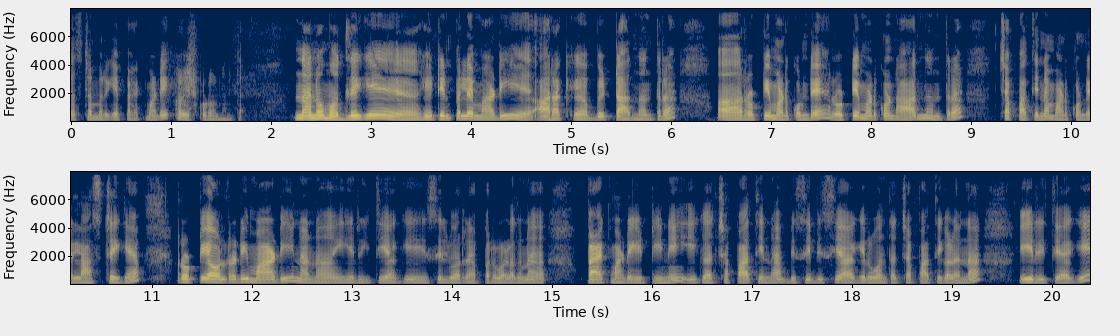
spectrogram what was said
ಕಸ್ಟಮರಿಗೆ ಪ್ಯಾಕ್ ಮಾಡಿ ಕಳಿಸ್ಕೊಡೋಣಂತ. ನಾನು ಮೊದಲಿಗೆ ಹಿಟ್ಟಿನ ಪಲ್ಯ ಮಾಡಿ ಆರಕ್ಕೆ ಬಿಟ್ಟಾದ ನಂತರ ರೊಟ್ಟಿ ಮಾಡಿಕೊಂಡೆ. ರೊಟ್ಟಿ ಮಾಡ್ಕೊಂಡು ಆದ ನಂತರ ಚಪಾತಿನ ಮಾಡಿಕೊಂಡೆ ಲಾಸ್ಟಿಗೆ. ರೊಟ್ಟಿ ಆಲ್ರೆಡಿ ಮಾಡಿ ನಾನು ಈ ರೀತಿಯಾಗಿ ಸಿಲ್ವರ್ ರ್ಯಾಪರ್ ಒಳಗನ ಪ್ಯಾಕ್ ಮಾಡಿ ಇಟ್ಟೀನಿ. ಈಗ ಚಪಾತಿನ ಬಿಸಿ ಬಿಸಿಯಾಗಿರುವಂಥ ಚಪಾತಿಗಳನ್ನು ಈ ರೀತಿಯಾಗಿ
